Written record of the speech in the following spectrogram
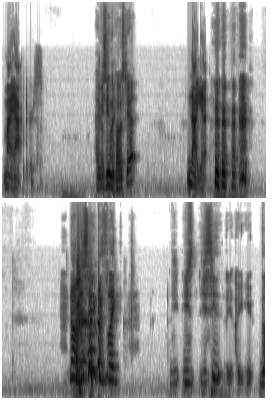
my actors. have you seen the post yet? Not yet. no, I'm just saying because like. You, you, you see you, the,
